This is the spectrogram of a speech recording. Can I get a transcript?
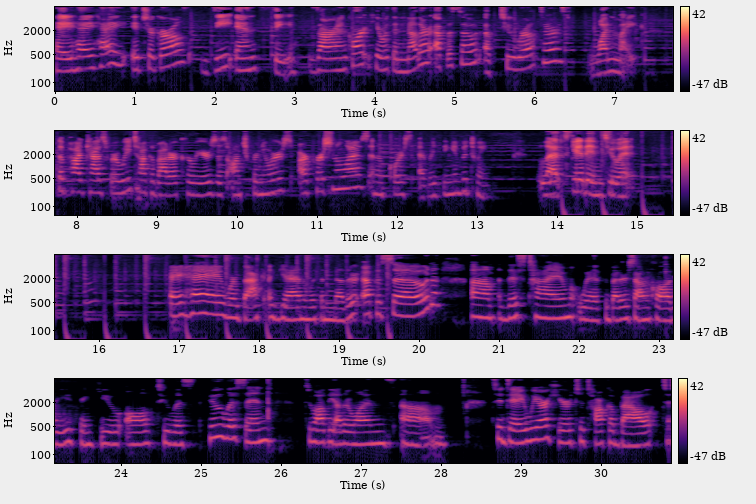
Hey, hey, hey, it's your girls, ZNC. Zara and Court here with another episode of Two Realtors, One Mic. The podcast where we talk about our careers as entrepreneurs, our personal lives, and of course, everything in between. Let's, get, into it. Hey, hey, we're back again with another episode. Um, this time with better sound quality. Thank you all to list who listened to all the other ones. Um, today we are here to talk about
